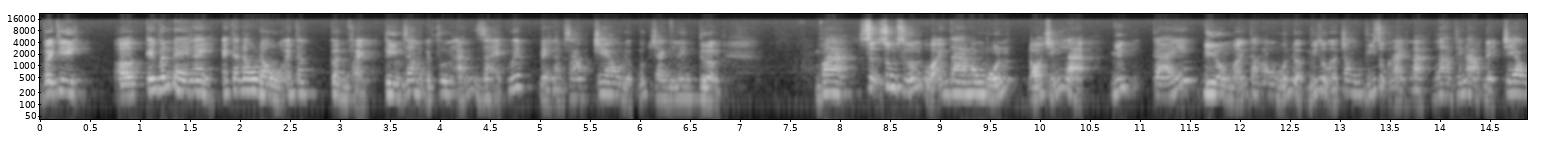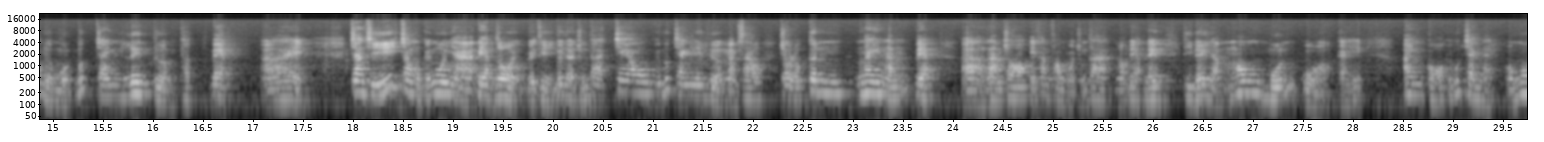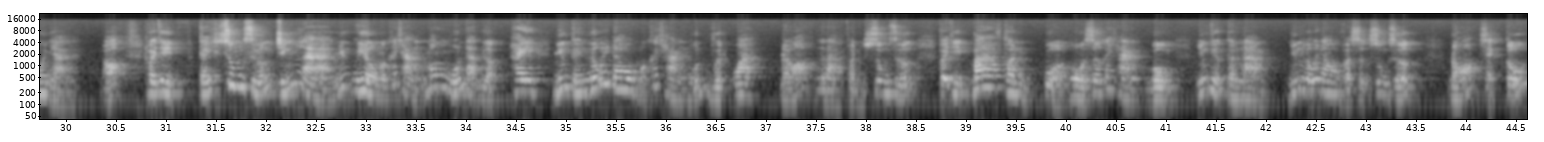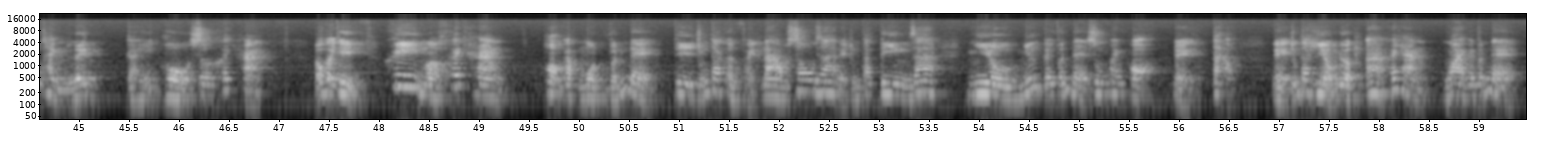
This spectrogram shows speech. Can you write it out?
Vậy thì uh, cái vấn đề này anh ta đau đầu anh ta cần phải tìm ra một cái phương án giải quyết để làm sao treo được bức tranh lên tường. Và sự sung sướng của anh ta mong muốn đó chính là những cái điều mà anh ta mong muốn được ví dụ ở trong ví dụ này là làm thế nào để treo được một bức tranh lên tường thật đẹp. Đấy. trang trí trong một cái ngôi nhà đẹp rồi vậy thì bây giờ chúng ta treo cái bức tranh lên tường làm sao cho nó cân ngay ngắn đẹp à, làm cho cái căn phòng của chúng ta nó đẹp lên. Thì đây là mong muốn của cái anh có cái bức tranh này có ngôi nhà này. Đó. Vậy thì cái sung sướng chính là những điều mà khách hàng mong muốn đạt được hay những cái nỗi đau mà khách hàng muốn vượt qua đó là phần sung sướng. Vậy thì ba phần của hồ sơ khách hàng gồm những việc cần làm, những nỗi đau và sự sung sướng, đó sẽ cấu thành lên cái hồ sơ khách hàng. Đó, vậy thì khi mà khách hàng họ gặp một vấn đề thì chúng ta cần phải đào sâu ra để chúng ta tìm ra nhiều những cái vấn đề xung quanh họ để tạo, để chúng ta hiểu được à khách hàng ngoài cái vấn đề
